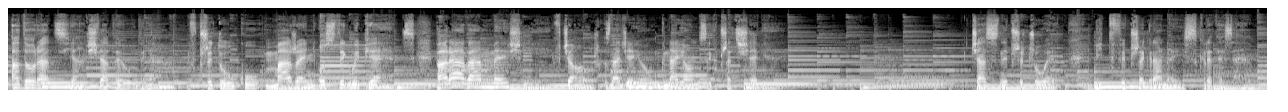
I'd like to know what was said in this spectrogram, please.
Adoracja świateł dnia w przytułku marzeń ostygły piec. Parawan myśli wciąż z nadzieją gnających przed siebie. Ciasny przyczółek bitwy przegranej z kretesem.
